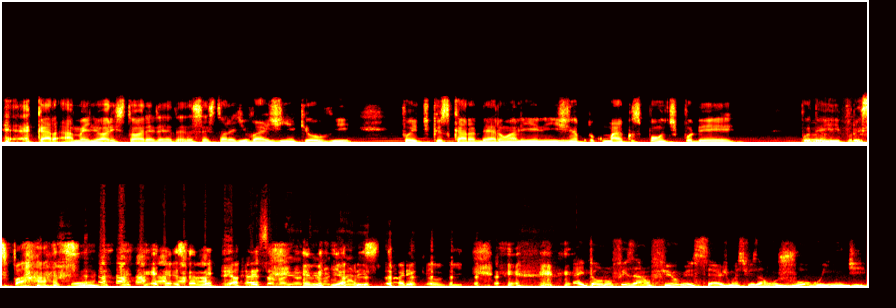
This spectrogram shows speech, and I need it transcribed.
É, cara, a melhor história de- dessa história de Varginha que eu vi foi de que os caras deram alienígena pro Marcos Ponte poder, poder ir pro espaço. Essa é a melhor, Essa é a é melhor história que eu vi. É, então, não fizeram filme, Sérgio, mas fizeram um jogo indie.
